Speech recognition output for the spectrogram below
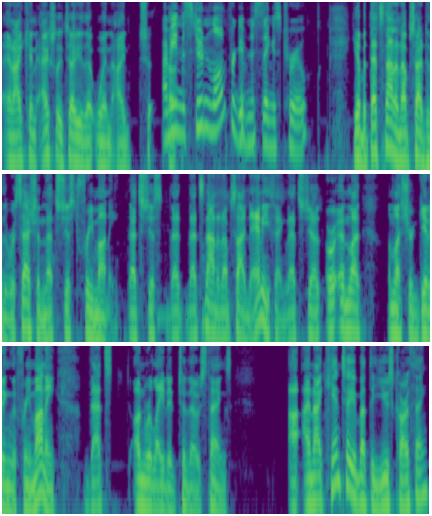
and I can actually tell you that when I t- I mean, the student loan forgiveness thing is true. Yeah, but that's not an upside to the recession. That's just free money. That's just that. That's not an upside to anything. That's just or unless unless you're getting the free money, that's unrelated to those things. Uh, and I can tell you about the used car thing.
